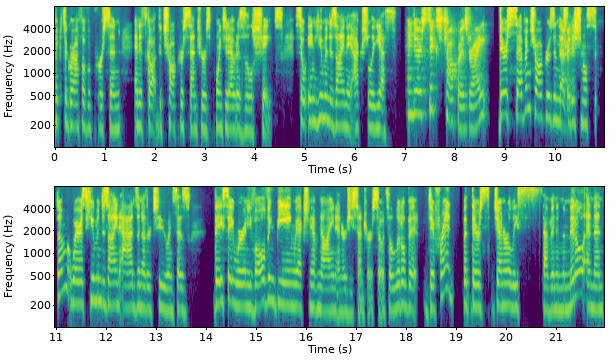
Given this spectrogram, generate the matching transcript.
pictograph of a person and it's got the chakra centers pointed out as little shapes. So in human design, they actually, yes. And there are six chakras, right? There's seven chakras in the seven. traditional system, whereas human design adds another two and says, they say we're an evolving being. We actually have nine energy centers. So it's a little bit different, but there's generally seven in the middle. And then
